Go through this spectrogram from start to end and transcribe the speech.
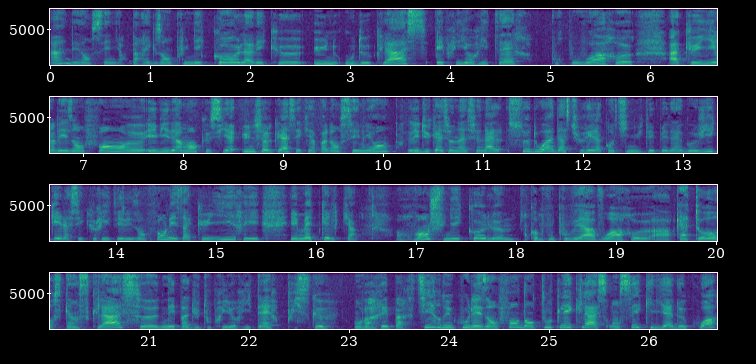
hein, des enseignants. Par exemple, une école avec euh, une ou deux classes est prioritaire pour pouvoir euh, accueillir les enfants. évidemment que s'il y a une seule classe et qu'il n'y a pas d'enseignants, l'éducation nationale se doit d'assurer la continuité pédagogique et la sécurité des enfants, les accueillir et, et mettre quelqu'un. En revanche, une école comme vous pouvez avoir à 14, 15 classes n'est pas du tout prioritaire puisque on va répartir du coup les enfants dans toutes les classes. On sait qu'il y a de quoi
